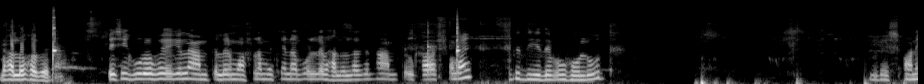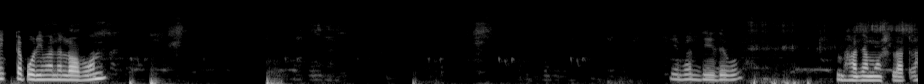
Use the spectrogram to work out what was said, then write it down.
ভালো হবে না। বেশি গুঁড়ো হয়ে গেলে আমতেলের মশলা মুখে না পড়লে ভালো লাগে না আমতেল খাওয়ার সময়। দিয়ে দেব হলুদ। বেশ, অনেকটা পরিমাণে লবণ। এবার দিয়ে দেব ভাজা মশলাটা।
